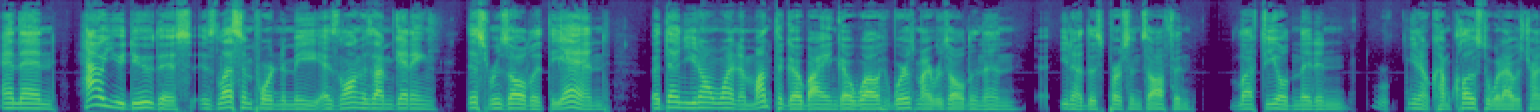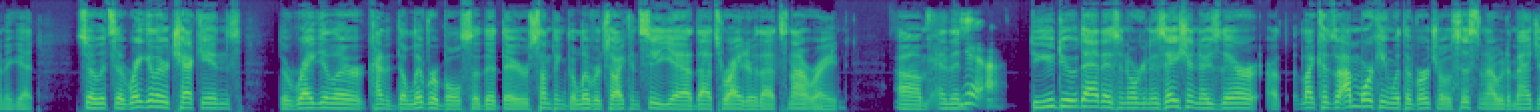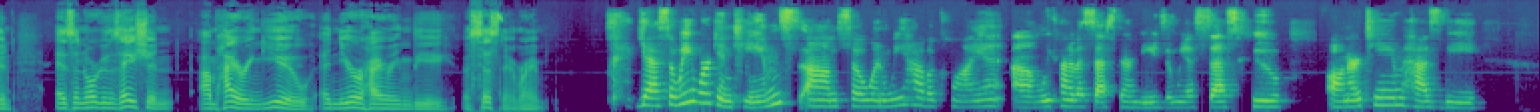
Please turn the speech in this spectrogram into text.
and then how you do this is less important to me as long as I'm getting this result at the end but then you don't want a month to go by and go, well, where's my result? And then, you know, this person's off in left field and they didn't, you know, come close to what I was trying to get. So it's the regular check ins, the regular kind of deliverables so that there's something delivered so I can see, yeah, that's right or that's not right. Um, and then, yeah. Do you do that as an organization? Is there, uh, like, because I'm working with a virtual assistant, I would imagine, as an organization, I'm hiring you and you're hiring the assistant, right? Yeah, so we work in teams. Um, so when we have a client, um, we kind of assess their needs and we assess who on our team has the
